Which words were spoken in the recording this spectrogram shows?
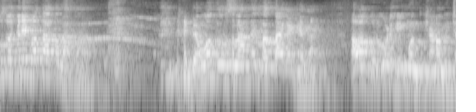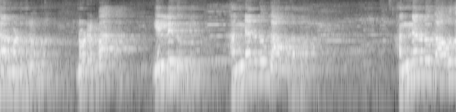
ತೋರ್ಸ್ಬೇಕರೆ ಗೊತ್ತಾಗ್ತದ ಡೆಮೋ ತೋರಿಸಲಾರ್ದೆ ಗೊತ್ತಾಗಂಗಿಲ್ಲ. ಅವಾಗ ಗುರುಗಳು ಹಿಂಗೆ ಒಂದು ಕ್ಷಣ ವಿಚಾರ ಮಾಡಿದ್ರು. ನೋಡ್ರಪ್ಪ, ಇಲ್ಲಿದು ಹನ್ನೆರಡು ಗಾವುದ. ಹನ್ನೆರಡು ಗಾವುದ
